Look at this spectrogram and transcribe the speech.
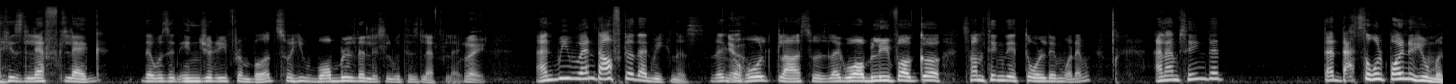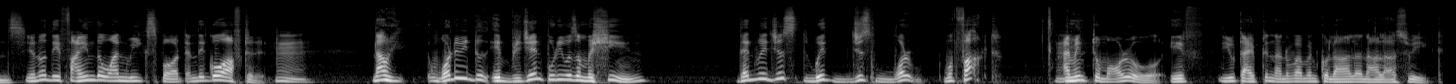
his left leg. There was an injury from birth, so he wobbled a little with his left leg. Right. And we went after that weakness. Like Yeah. the whole class was like wobbly fucker, something they told him, whatever. And I'm saying that that that's the whole point of humans. You know, they find the one weak spot and they go after it. Hmm. Now, what do we do? If Brijen Puri was a machine, then we're just we just what we're fucked. I mean, tomorrow, if you typed in Anuvab and Kunaal and all last week,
